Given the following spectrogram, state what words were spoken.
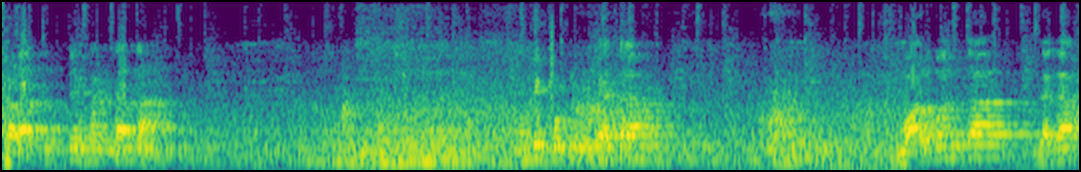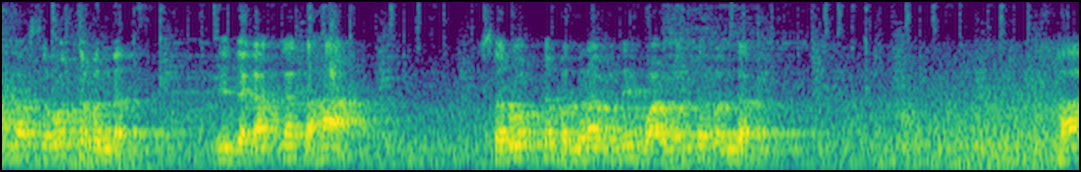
ठळक मुद्दे सांगताना ते कोटी रुपयाचा वाळवंचा जगातला सर्वोच्च बंदर. म्हणजे जगातल्या दहा सर्वोच्च बंदरामध्ये वाळवंत बंदर. हा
